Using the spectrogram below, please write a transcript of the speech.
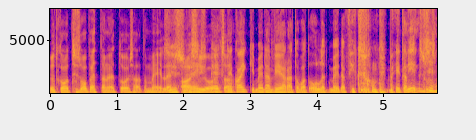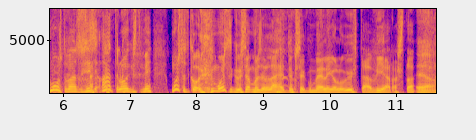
jotka ovat siis opettaneet toisaalta meille Siis asioita. Eikö, eikö ne kaikki meidän vieraat ovat olleet meidän fiksumpi, meitä Niin, fiksumpia? siis muista vaan, siis ajattele oikeasti, me, muistatko, muistatko semmoisen lähetyksen, kun meillä ei ollut yhtään vierasta? Joo.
